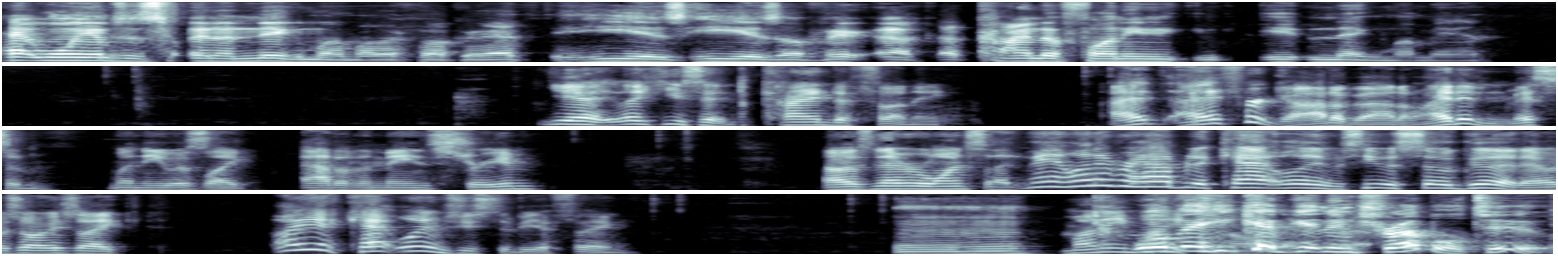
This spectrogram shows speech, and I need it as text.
Katt Williams is an enigma, motherfucker. He is he is a very a, a kind of funny enigma, man. Yeah, like you said, kind of funny. I I forgot about him. I didn't miss him when he was like out of the mainstream. I was never once like, man, whatever happened to Katt Williams? He was so good. I was always like, oh yeah, Katt Williams used to be a thing. Mm-hmm. Money. Well, then he kept getting in trouble too.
